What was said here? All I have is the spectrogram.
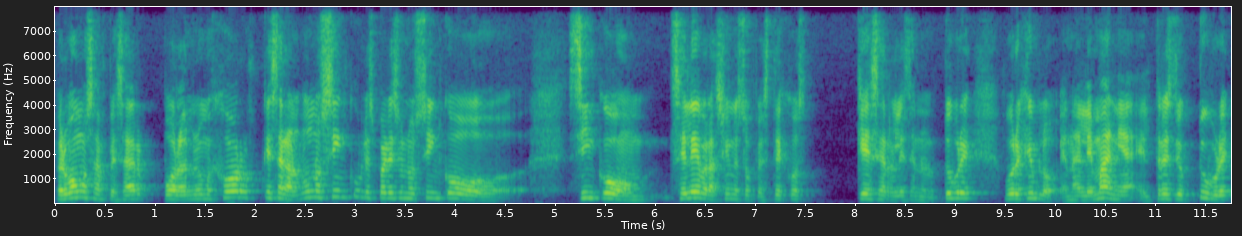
pero vamos a empezar por a lo mejor, ¿qué serán? ¿Unos cinco? ¿Les parece unos cinco, cinco celebraciones o festejos que se realizan en octubre. Por ejemplo, en Alemania, el 3 de octubre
